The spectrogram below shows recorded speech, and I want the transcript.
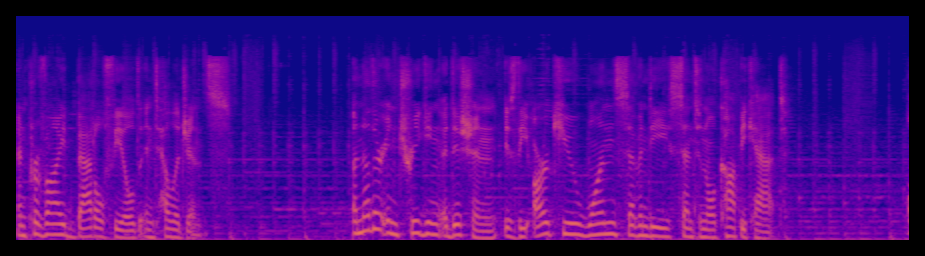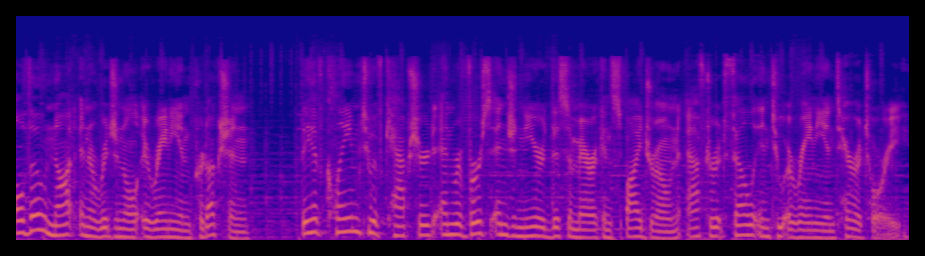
and provide battlefield intelligence. Another intriguing addition is the RQ-170 Sentinel Copycat. Although not an original Iranian production, they have claimed to have captured and reverse-engineered this American spy drone after it fell into Iranian territory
